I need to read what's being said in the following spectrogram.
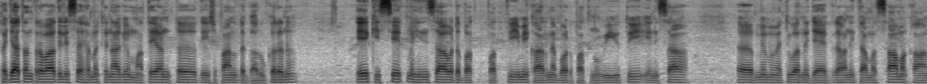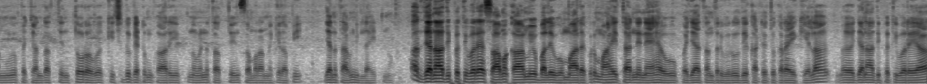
ප්‍රජාතන්ත්‍රවාදී ලෙස හැම කෙනාගේම මතයන්ට දේශපාලනට ගරු කරන ඒ කිස්සේත්ම හිංසාවට බත්- පත්වීමේ කාරණයක් බවට පත් නොවිය යුතුයි. ඒ නිසා අ, මෙම මැතිවරණ ජයග්‍රහණ ඉතාම සාමකාමීව ප්‍රචණ්ඩත්වයෙන් තොරව කිසිදු ගැටුම්කාරියෙක් නොවන තත්ත්වයෙන් සමරන්න කියලා අපි ජනතාවෙන් ඉල්ලා හිටිනවා. අර ජනාධිපතිවරයා සාමකාමීව බලය වමාර කරු මම හිතන්නේ නැහැ ඔහු ප්‍රජාතන්ත්‍ර විරෝධී කටයුතු කරයි කියලා. අ, ජනාධිපතිවරයා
